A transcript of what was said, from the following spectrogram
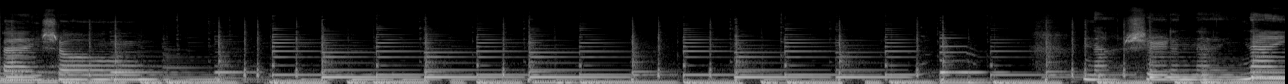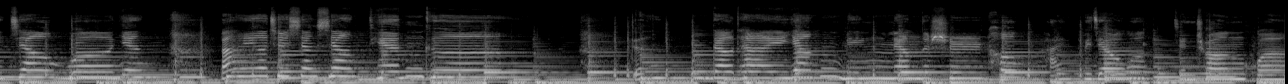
百首》。奶奶教我念“白鹅曲项向天歌”，等到太阳明亮的时候，还会教我剪窗花。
